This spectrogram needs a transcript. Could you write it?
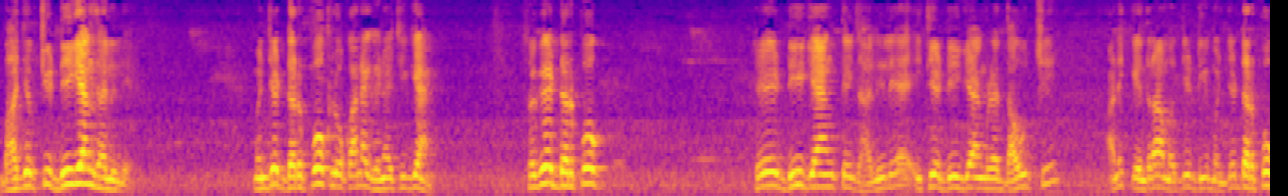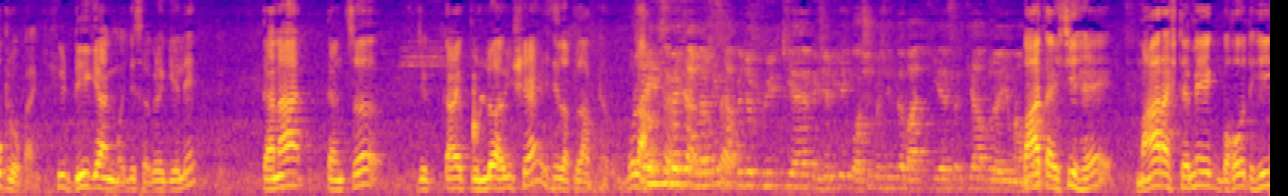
भाजपची डी गँग झालेली आहे. म्हणजे डरपोक लोकांना घेण्याची गँग. सगळे डरपोक हे डी गँग ते झालेले आहे. इथे डी गँग म्हणजे दाऊदची आणि केंद्रामध्ये डी म्हणजे डरपोक लोकांची. ही डी गँगमध्ये सगळे गेले. त्यांना त्यांचं जे काय पुढलं आयुष्य आहे हे लपलाप ठरवून बोला. जो ट्वीट किया है बीजेपी की वॉशिंग मशीन का बात किया है सर क्या पूरा ये बात ऐसी है महाराष्ट्र में एक बहुत ही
